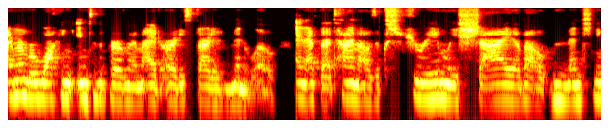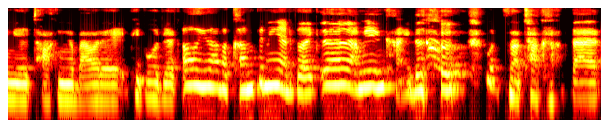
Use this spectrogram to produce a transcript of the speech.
I remember walking into the program, I had already started Minwo. And at that time, I was extremely shy about mentioning it, talking about it. People would be like, Oh, you have a company? I'd be like, eh, I mean, kind of. Let's not talk about that.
